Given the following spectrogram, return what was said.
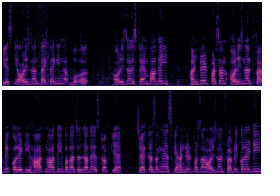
ये इसकी original back packing original stamp आ गई। Hundred percent original fabric quality हाथ में आते ही पता चल जाता है स्टफ़ क्या है। चेक कर सकते हैं इसकी hundred percent original fabric quality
